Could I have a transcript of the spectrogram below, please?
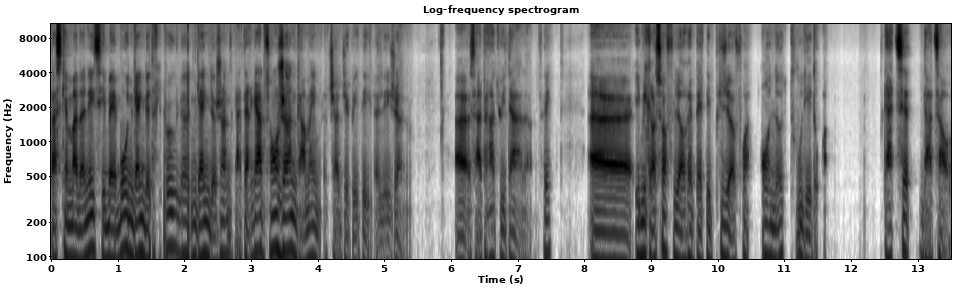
Parce qu'à un moment donné, c'est bien beau, une gang de tripeux, là, une gang de jeunes. Quand tu regardes, ils sont jeunes quand même, le chat GPT, les jeunes. Euh, ça a 38 ans, là, tu sais. Euh, et Microsoft l'a répété plusieurs fois, on a tous les droits. That's it, that's all.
